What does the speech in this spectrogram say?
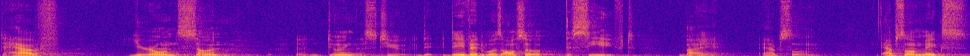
to have your own son uh, doing this to you. D- David was also deceived by Absalom. Absalom makes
